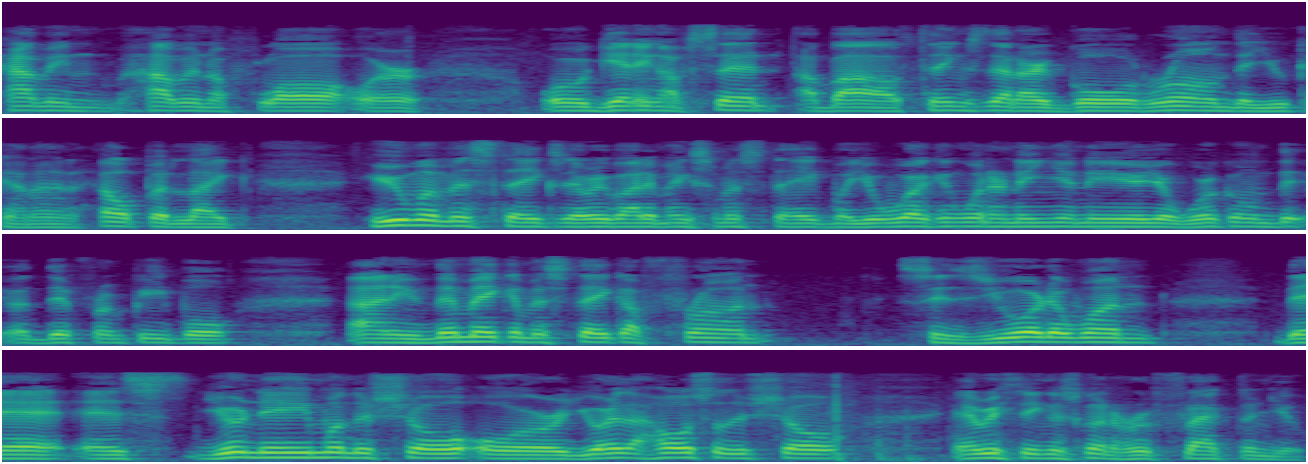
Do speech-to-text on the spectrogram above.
having having a flaw or or getting upset about things that are go wrong that you cannot help it like human mistakes everybody makes a mistake but you're working with an engineer you're working with uh, different people and if they make a mistake up front since you're the one that is your name on the show or you're the host of the show everything is going to reflect on you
